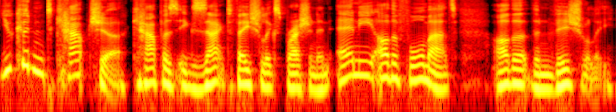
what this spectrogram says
You couldn't capture Kappa's exact facial expression in any other format other than visually.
